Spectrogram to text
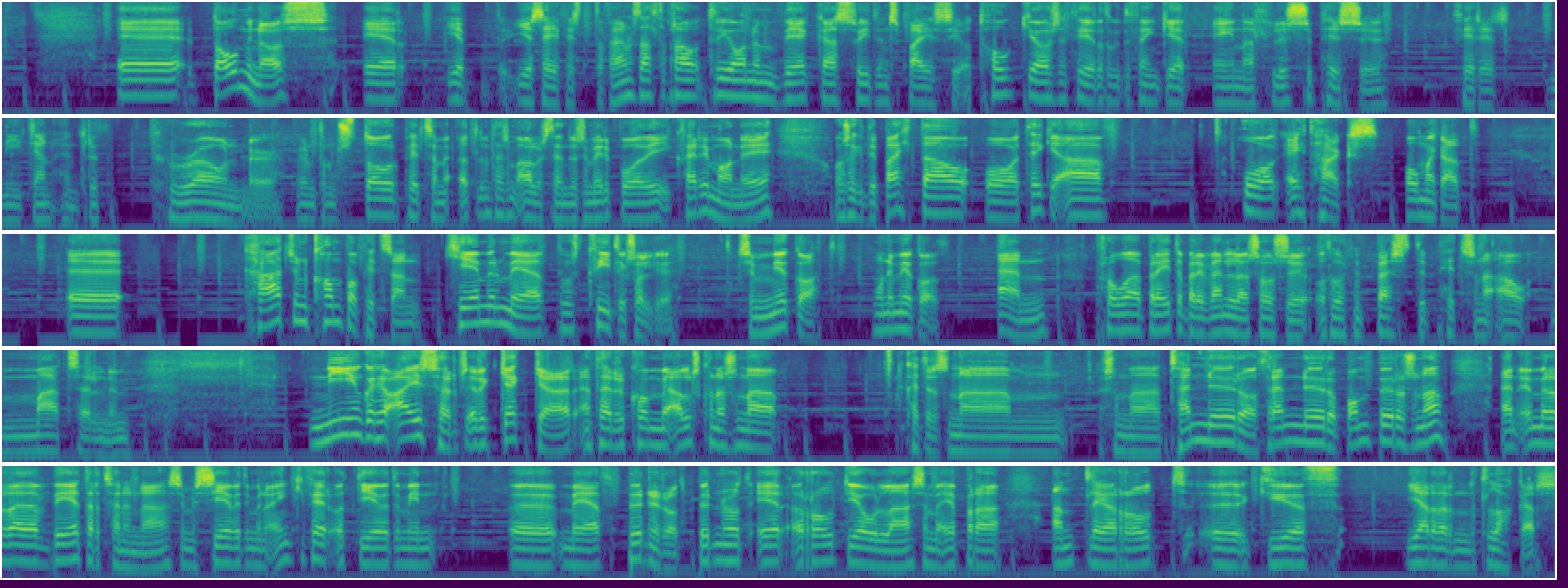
uh, Dominos er ég, ég segi fyrst og fremst alltaf frá tríónum Vegas, Sweet and Spicy og Tokyo sem því að þú getur fengið eina hlussupissu fyrir 1900 krónur við erum að tala um stór pizza með öllum þessum álægstendur sem er í bóði í hverju mánu og svo getur bætt á og tekið af og eitt hags. Oh my god. Uh, Cajun Combo pizzan kemur með, þú veist, kvítlöksolju sem er mjög gott, hún er mjög góð. En prófaði að breyta bara í vennilega sósu og þú ert með bestu pizzuna á matselnum nýjungar hjá Iceherbs eru geggjar en það eru komið alls konar svona hvað er það svona svona tvennur og þrennur og bombur og svona. En um er að ræða vetartvennuna sem er C-vitamin og engifer og D-vitamin uh, með burnirót burnirót er rótjóla sem er bara andlega rót uh, gjöf jarðarinn til okkar.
